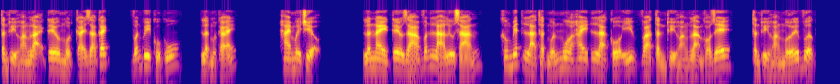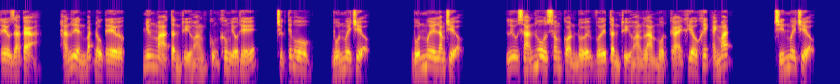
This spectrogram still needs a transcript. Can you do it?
Tần thủy hoàng lại kêu một cái giá cách, vẫn quy củ cũ lần một cái, hai mươi triệu. Lần này kêu giá vẫn là lưu sán, không biết là thật muốn mua hay là cố ý và tần thủy hoàng làm khó dễ, tần thủy hoàng mới vừa kêu giá cả, hắn liền bắt đầu kêu, nhưng mà tần thủy hoàng cũng không yếu thế, trực tiếp hô, bốn mươi triệu, bốn mươi lăm triệu. Lưu sán hô xong còn đối với tần thủy hoàng làm một cái khiêu khích ánh mắt, chín mươi triệu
